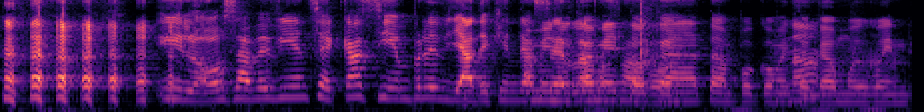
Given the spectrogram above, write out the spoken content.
y luego sabe bien seca siempre, ya dejen de A mí hacerla, nunca por me favor. toca, tampoco me No. toca muy buen,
